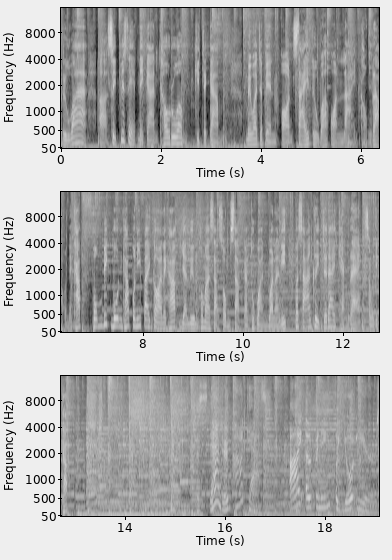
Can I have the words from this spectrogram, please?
หรือว่าสิทธิพิเศษในการเข้าร่วมกิจกรรม ไม่ว่าจะเป็นออนไซต์หรือว่าออนไลน์ของเรานะครับ ผมบิ๊กบุญครับ วันนี้ไปก่อนนะครับ อย่าลืมเข้ามาสะสมศัพท์กันทุกวันวันละนิด ภาษาอังกฤษจะได้แข็งแรง สวัสดีครับ The Standard Podcast, eye opening for your ears.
